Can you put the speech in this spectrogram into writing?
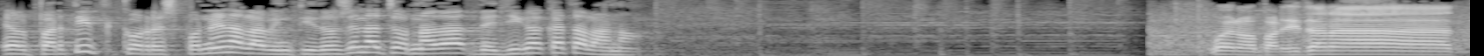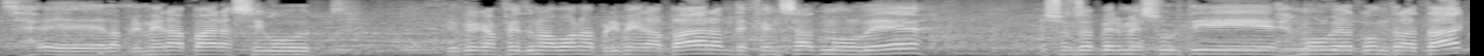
el partit corresponent a la 22a jornada de Lliga Catalana. Bueno, el partit ha anat... Eh, la primera part ha sigut... Jo crec que han fet una bona primera part, han defensat molt bé, això ens ha permès sortir molt bé al contraatac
